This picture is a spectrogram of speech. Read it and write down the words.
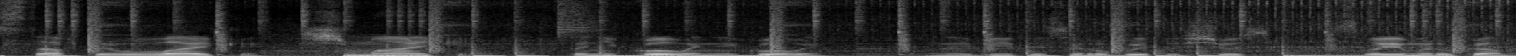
ставте лайки, шмайки та ніколи, ніколи не бійтеся робити щось своїми руками.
